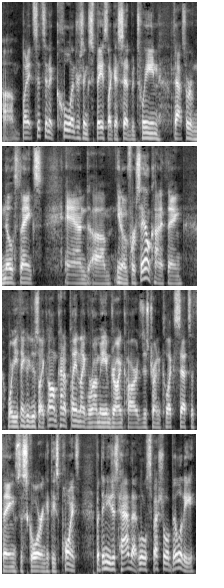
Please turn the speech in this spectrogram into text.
Um, but it sits in a cool, interesting space, like I said, between that sort of no thanks and um, you know for sale kind of thing where you think you're just like, oh, I'm kind of playing like rummy, I'm drawing cards, just trying to collect sets of things to score and get these points. But then you just have that little special ability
